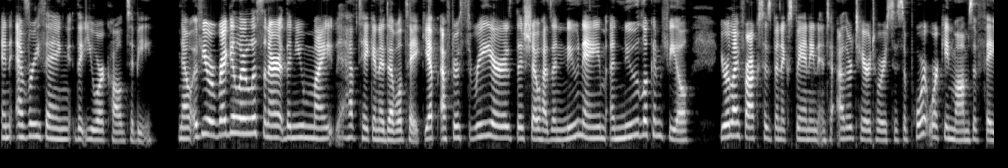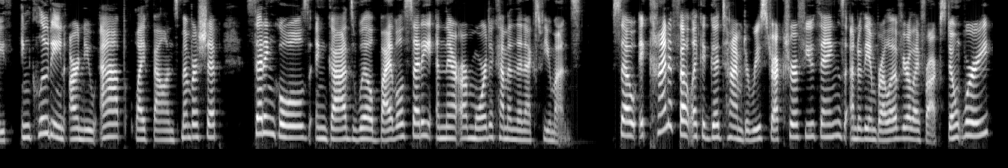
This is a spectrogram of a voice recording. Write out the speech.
in everything that you are called to be. Now, if you're a regular listener, then you might have taken a double take. Yep, after three years, this show has a new name, a new look and feel. Your Life Rocks has been expanding into other territories to support working moms of faith, including our new app, Life Balance membership, setting goals, and God's Will Bible study, and there are more to come in the next few months. So it kind of felt like a good time to restructure a few things under the umbrella of Your Life Rocks. Don't worry,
